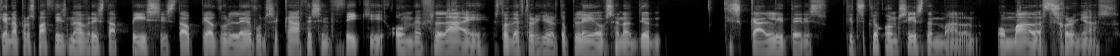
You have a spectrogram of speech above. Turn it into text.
και να προσπαθείς να βρεις τα pieces τα οποία δουλεύουν σε κάθε συνθήκη on the fly στο δεύτερο γύρο του playoffs εναντίον της καλύτερης και της πιο consistent μάλλον ομάδας της χρονιάς.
